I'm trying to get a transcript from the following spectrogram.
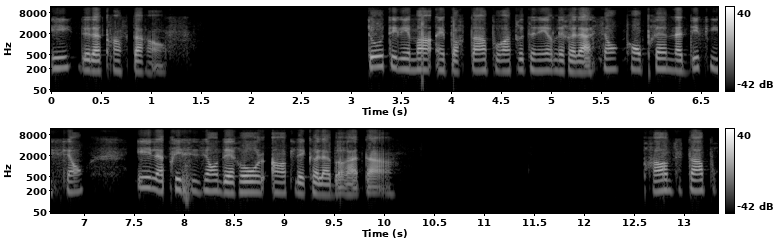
et de la transparence. D'autres éléments importants pour entretenir les relations comprennent la définition et la précision des rôles entre les collaborateurs. Prendre du temps pour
